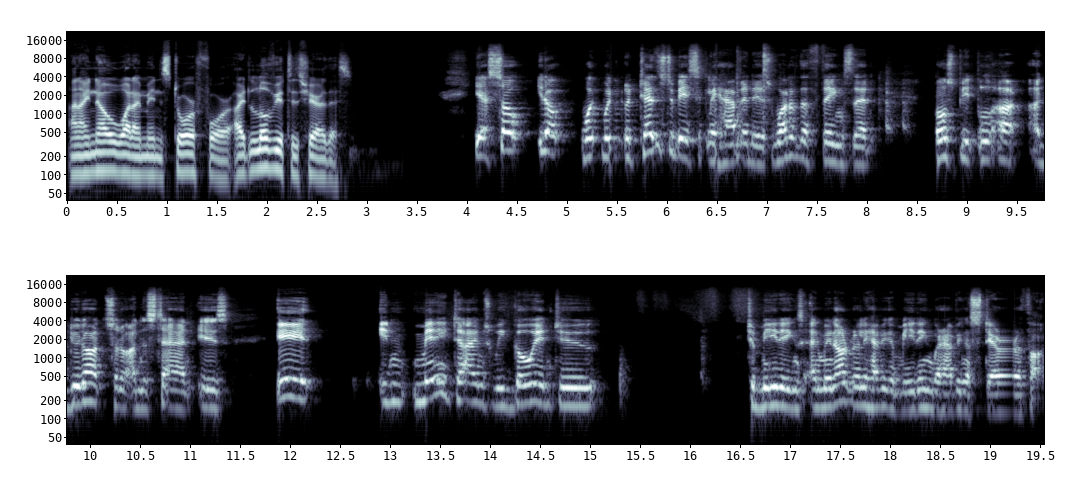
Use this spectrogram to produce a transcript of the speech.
and I know what I'm in store for. I'd love you to share this. Yeah, so, you know, what, what, what tends to basically happen is one of the things that most people are, do not sort of understand is a in many times we go into to meetings and we're not really having a meeting we're having a stare-a-thon.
